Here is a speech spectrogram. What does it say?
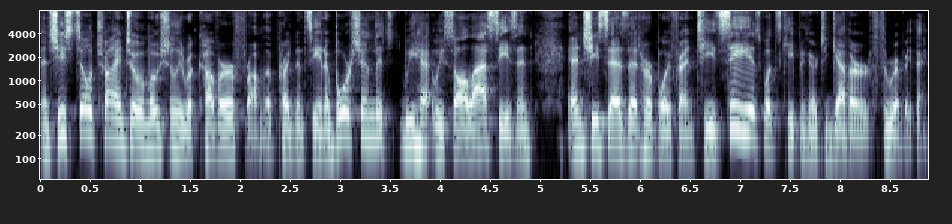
and she's still trying to emotionally recover from the pregnancy and abortion that we had we saw last season. And she says that her boyfriend TC is what's keeping her together through everything.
